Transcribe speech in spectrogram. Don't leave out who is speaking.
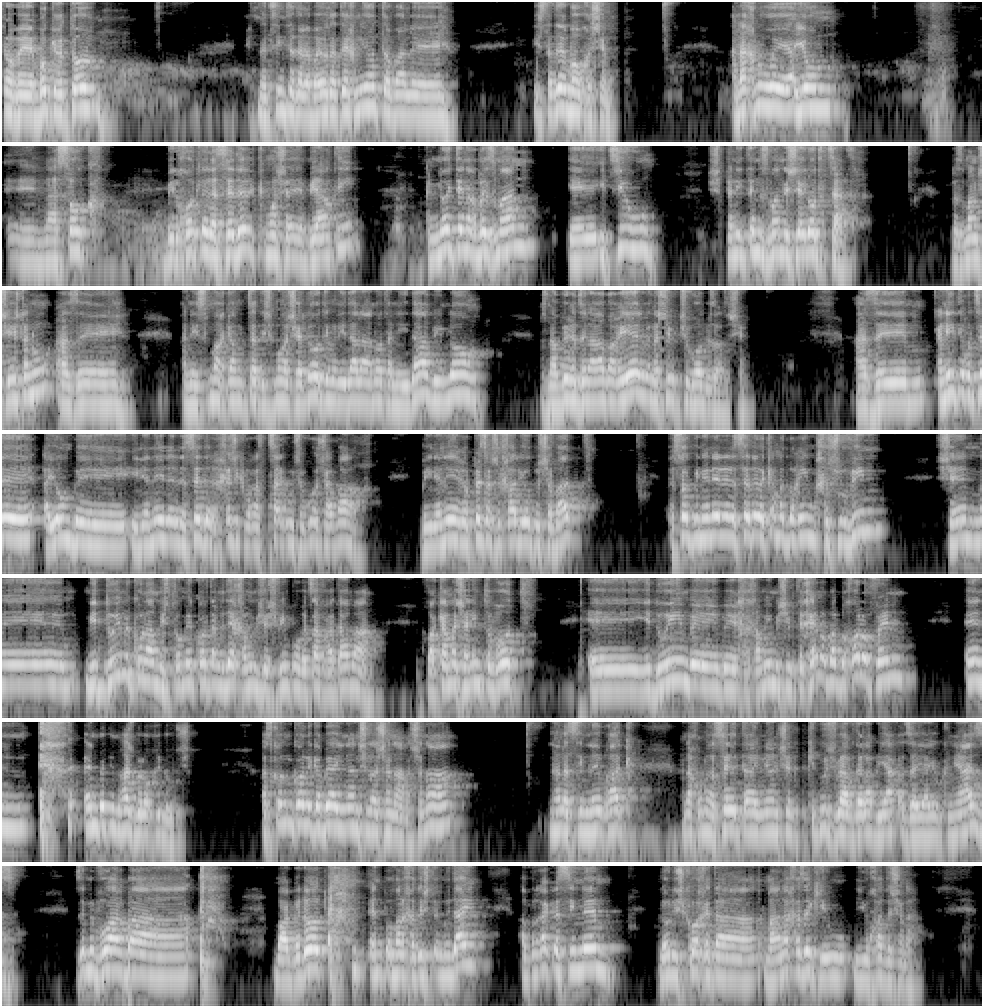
Speaker 1: טוב, אה, בוקר טוב. מתנצלים קצת על הבעיות הטכניות, אבל uh, הסתדר ברוך השם. אנחנו uh, היום נעסוק בהלכות ליל הסדר, כמו שביארתי. אני לא אתן הרבה זמן, הציעו שאני אתן זמן לשאלות קצת. בזמן שיש לנו, אז אני אשמח גם קצת לשמוע שאלות, אם אני אדע לענות אני אדע, ואם לא, אז נעביר את זה לרב אריאל ונשיב תשובות בעזרת השם. אז אני הייתי רוצה היום בענייני ליל הסדר, אחרי שכבר עסקנו בשבוע שעבר בענייני ערב פסח שחל להיות בשבת, לעסוק בענייני ליל הסדר וכמה דברים חשובים שהם ידועים לכולם, משתומע כל תלמידי חכמים שיושבים פה בצפרא טבא כבר כמה שנים טובות, ידועים וחכמים משבטיכם, אבל בכל אופן אין, אין בית מדרש בלא חידוש. אז קודם כל לגבי העניין של השנה. השנה, נא לשים לב רק אנחנו נעשה את העניין של קידוש והבדלה ביחד, זה היה יוקניאז. זה מבואר באגדות, אין פה מה לחדש יותר מדי, אבל רק לשים לב, לא לשכוח את המהלך הזה, כי הוא מיוחד לשנה.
